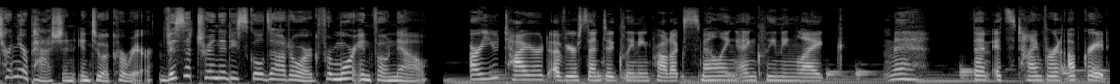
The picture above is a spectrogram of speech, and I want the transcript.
Turn your passion into a career. Visit trinityschool.org for more info now. Are you tired of your scented cleaning products smelling and cleaning like meh? Then it's time for an upgrade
